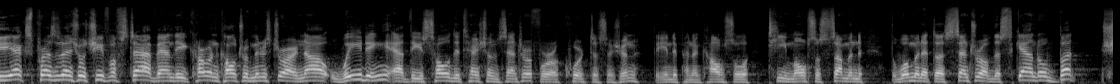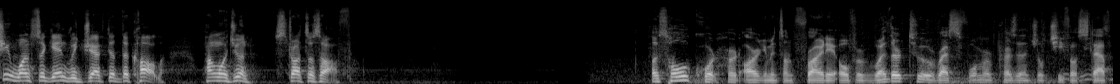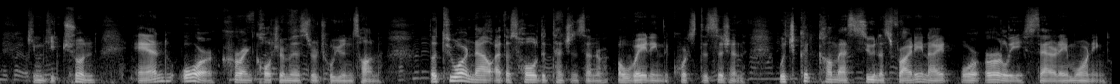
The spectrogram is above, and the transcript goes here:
The ex-presidential chief of staff and the current culture minister are now waiting at the Seoul Detention Center for a court decision. The independent counsel team also summoned the woman at the center of the scandal, but she once again rejected the call. Hwang Ho-jun starts us off. A Seoul court heard arguments on Friday over whether to arrest former presidential chief of staff Kim Ki-choon and or current culture minister Cho Yoon-sun. The two are now at the Seoul detention center awaiting the court's decision, which could come as soon as Friday night or early Saturday morning.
